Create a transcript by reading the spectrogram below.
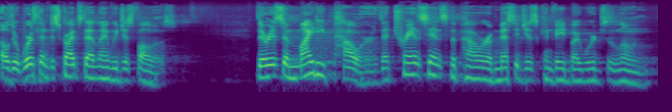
Elder Wirthlin describes that language as follows There is a mighty power that transcends the power of messages conveyed by words alone.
